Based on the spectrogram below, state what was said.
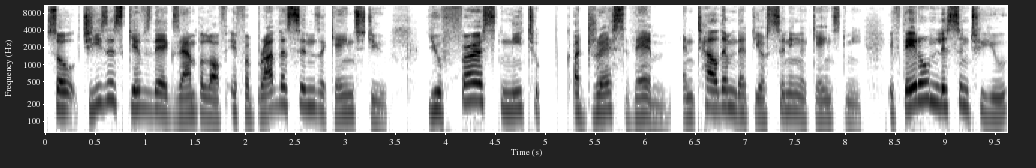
So Jesus gives the example of if a brother sins against you, you first need to address them and tell them that you're sinning against me. If they don't listen to you,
